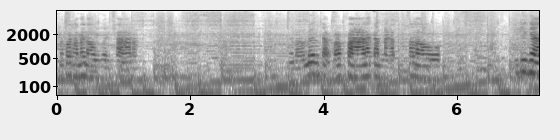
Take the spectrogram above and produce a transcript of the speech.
แล้วก็ทำให้เราเงินช้านะเดี๋ยวเราเริ่มจากบัฟฟ้าแล้วกันนะครับ ถ้าเราจริงๆเนี่ย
